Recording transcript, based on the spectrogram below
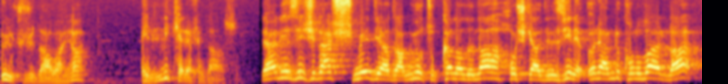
ülkücü davaya 50 kere feda olsun. Değerli izleyiciler, Medya Adam YouTube kanalına hoş geldiniz. Yine önemli konularla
